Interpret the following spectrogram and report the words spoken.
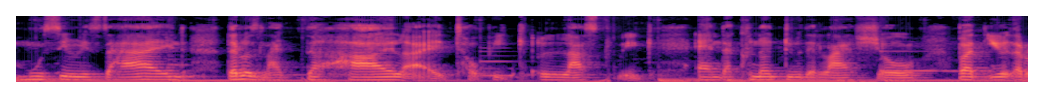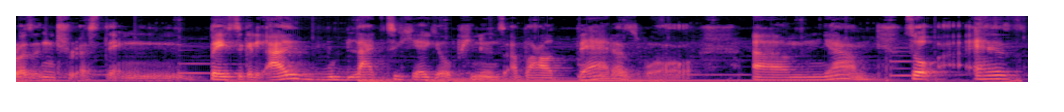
Mmusi resigned. That was like the highlight topic last week, and I could not do the live show. But you, that was interesting. Basically, I would like to hear your opinions about that as well. Um, yeah. So as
